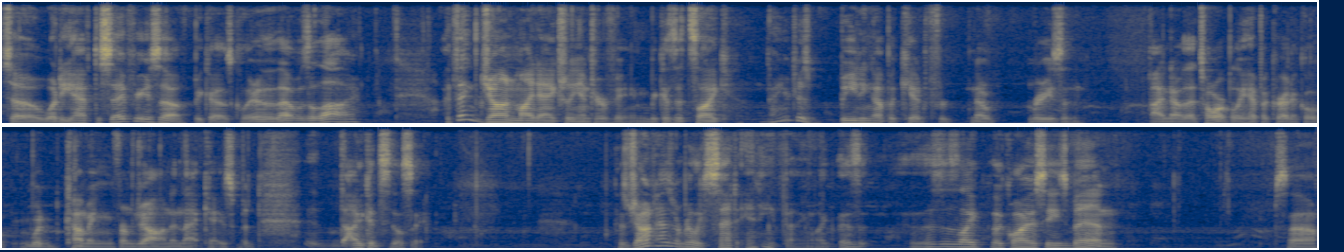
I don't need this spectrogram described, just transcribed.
So, what do you have to say for yourself? Because clearly that was a lie. I think John might actually intervene because it's like now you're just beating up a kid for no reason. I know that's horribly hypocritical, would coming from John in that case, but I could still say it because John hasn't really said anything like this. This is like the quietest he's been. So,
